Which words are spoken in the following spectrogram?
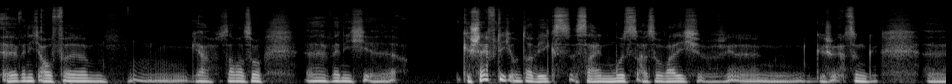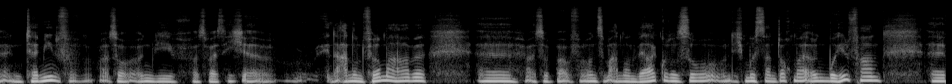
äh, wenn ich auf, ähm, ja, sagen wir so, äh, wenn ich äh, geschäftlich unterwegs sein muss, also weil ich äh, einen, äh, einen, Termin, also irgendwie, was weiß ich, äh, in einer anderen Firma habe, äh, also bei, von uns im anderen Werk oder so, und ich muss dann doch mal irgendwo hinfahren, äh,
